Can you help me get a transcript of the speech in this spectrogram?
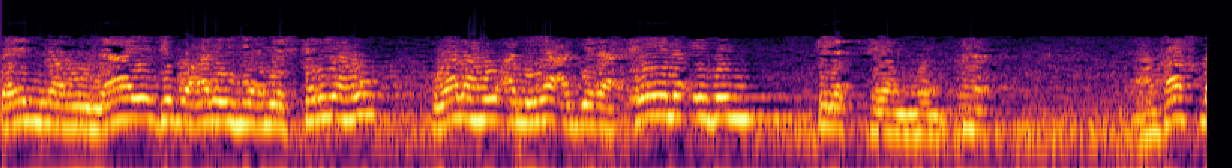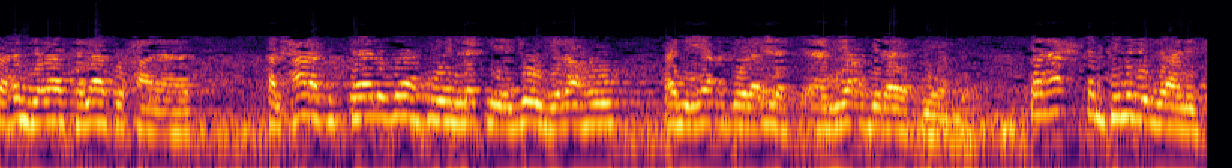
فإنه لا يجب عليه أن يشتريه وله أن يعدل حينئذ إلى التيمم. يعني فأصبح عندنا ثلاث حالات. الحالة الثالثة هي التي يجوز له أن يعدل إلى أن يعدل إلى والأحسن في مثل ذلك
